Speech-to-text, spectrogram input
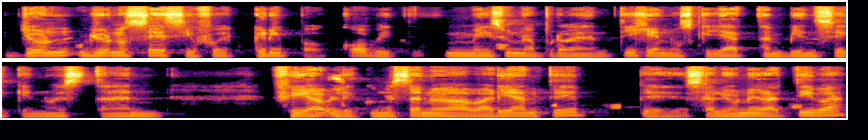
yo, yo no sé si fue gripa o COVID, me hice una prueba de antígenos que ya también sé que no es tan fiable con esta nueva variante, eh, salió negativa,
